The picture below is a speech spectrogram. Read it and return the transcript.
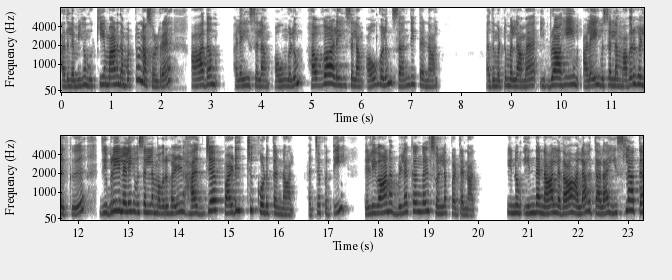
அதில் மிக முக்கியமானதை மட்டும் நான் சொல்கிறேன் ஆதம் அலைஹிசலாம் அவங்களும் ஹவ்வா அலைஹிசலாம் அவங்களும் சந்தித்த நாள். அது மட்டுமல்லாமல் இப்ராஹீம் அலைஹி வசல்லம் அவர்களுக்கு ஜிப்ரீல் அலைஹி வசல்லம் அவர்கள் ஹஜ்ஜை படித்து கொடுத்த நாள். ஹஜ்ஜை பற்றி தெளிவான விளக்கங்கள் சொல்லப்பட்ட நாள். இன்னும் இந்த நாளில் தான் அல்லாஹாலா இஸ்லாத்தை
